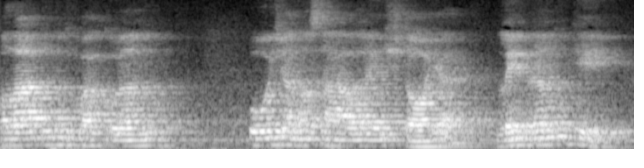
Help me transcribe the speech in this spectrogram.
Olá, turma do quarto ano. Hoje a nossa aula é História. Lembrando que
